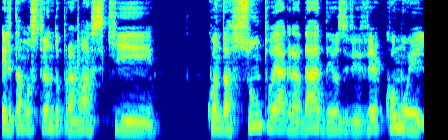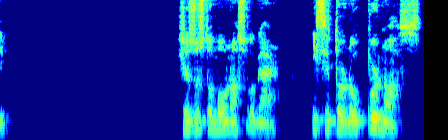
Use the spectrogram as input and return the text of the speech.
Ele está mostrando para nós que quando o assunto é agradar a Deus e viver como Ele, Jesus tomou o nosso lugar e se tornou por nós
